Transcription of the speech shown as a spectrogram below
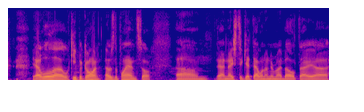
yeah, we'll uh, we'll keep it going. That was the plan. So, um, yeah, nice to get that one under my belt. I uh,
